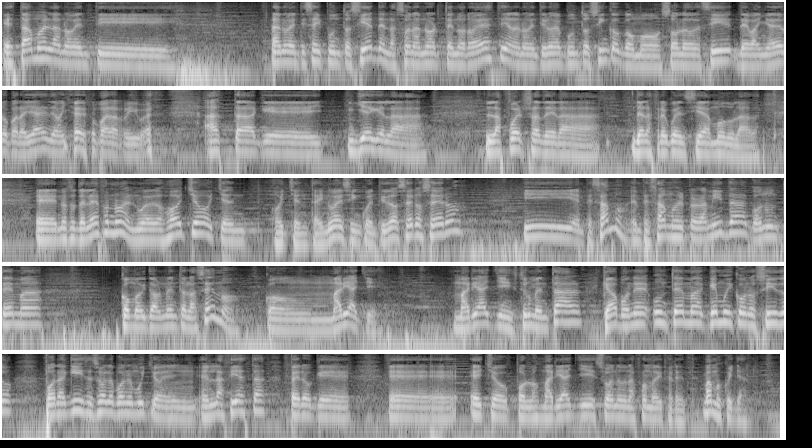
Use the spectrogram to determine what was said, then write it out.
Estamos en la 90 y- la 96.7 en la zona norte-noroeste y en la 99.5, como suelo decir, de bañadero para allá y de bañadero para arriba, hasta que llegue la, la fuerza de la, de la frecuencia modulada. Eh, nuestro teléfono, el 928-895200, y empezamos, empezamos el programita con un tema como habitualmente lo hacemos, con mariachi mariachi instrumental que va a poner un tema que es muy conocido. Por aquí se suele poner mucho en, en la fiesta pero que eh, hecho por los mariachi suena de una forma diferente. Vamos a escuchar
